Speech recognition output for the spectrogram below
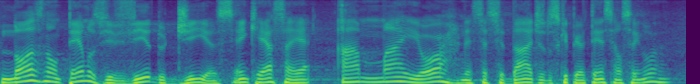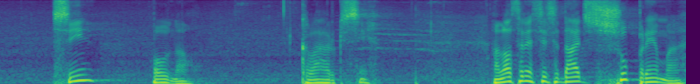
Nós não temos vivido dias em que essa é a maior necessidade dos que pertencem ao Senhor? Sim ou não? Claro que sim. A nossa necessidade suprema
